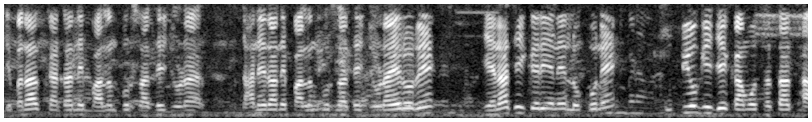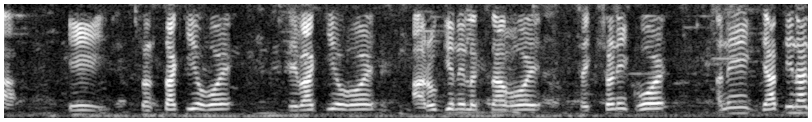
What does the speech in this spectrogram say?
કે બનાસકાંઠાને પાલનપુર સાથે જોડા, ધાનેરાને પાલનપુર સાથે જોડાયેલો રહે. જેનાથી કરી અને લોકોને ઉપયોગી જે કામો થતા હતા એ સંસ્થાકીય હોય, સેવાકીય હોય, આરોગ્યને લગતા હોય, શૈક્ષણિક હોય અને જ્ઞાતિના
